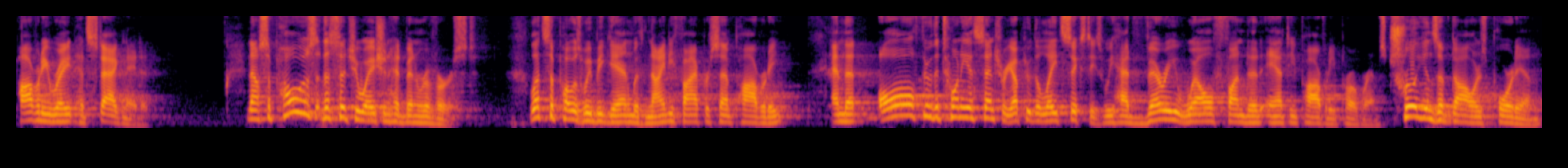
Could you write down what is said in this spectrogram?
poverty rate had stagnated. Now, suppose the situation had been reversed. Let's suppose we began with 95% poverty, and that all through the 20th century, up through the late 60s, we had very well funded anti poverty programs, trillions of dollars poured in.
